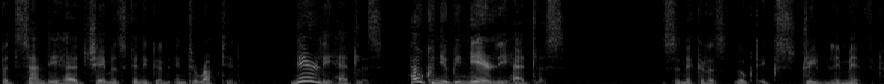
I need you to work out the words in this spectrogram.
but sandy-haired Seamus Finnegan interrupted. Nearly headless? How can you be nearly headless? Sir Nicholas looked extremely miffed,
